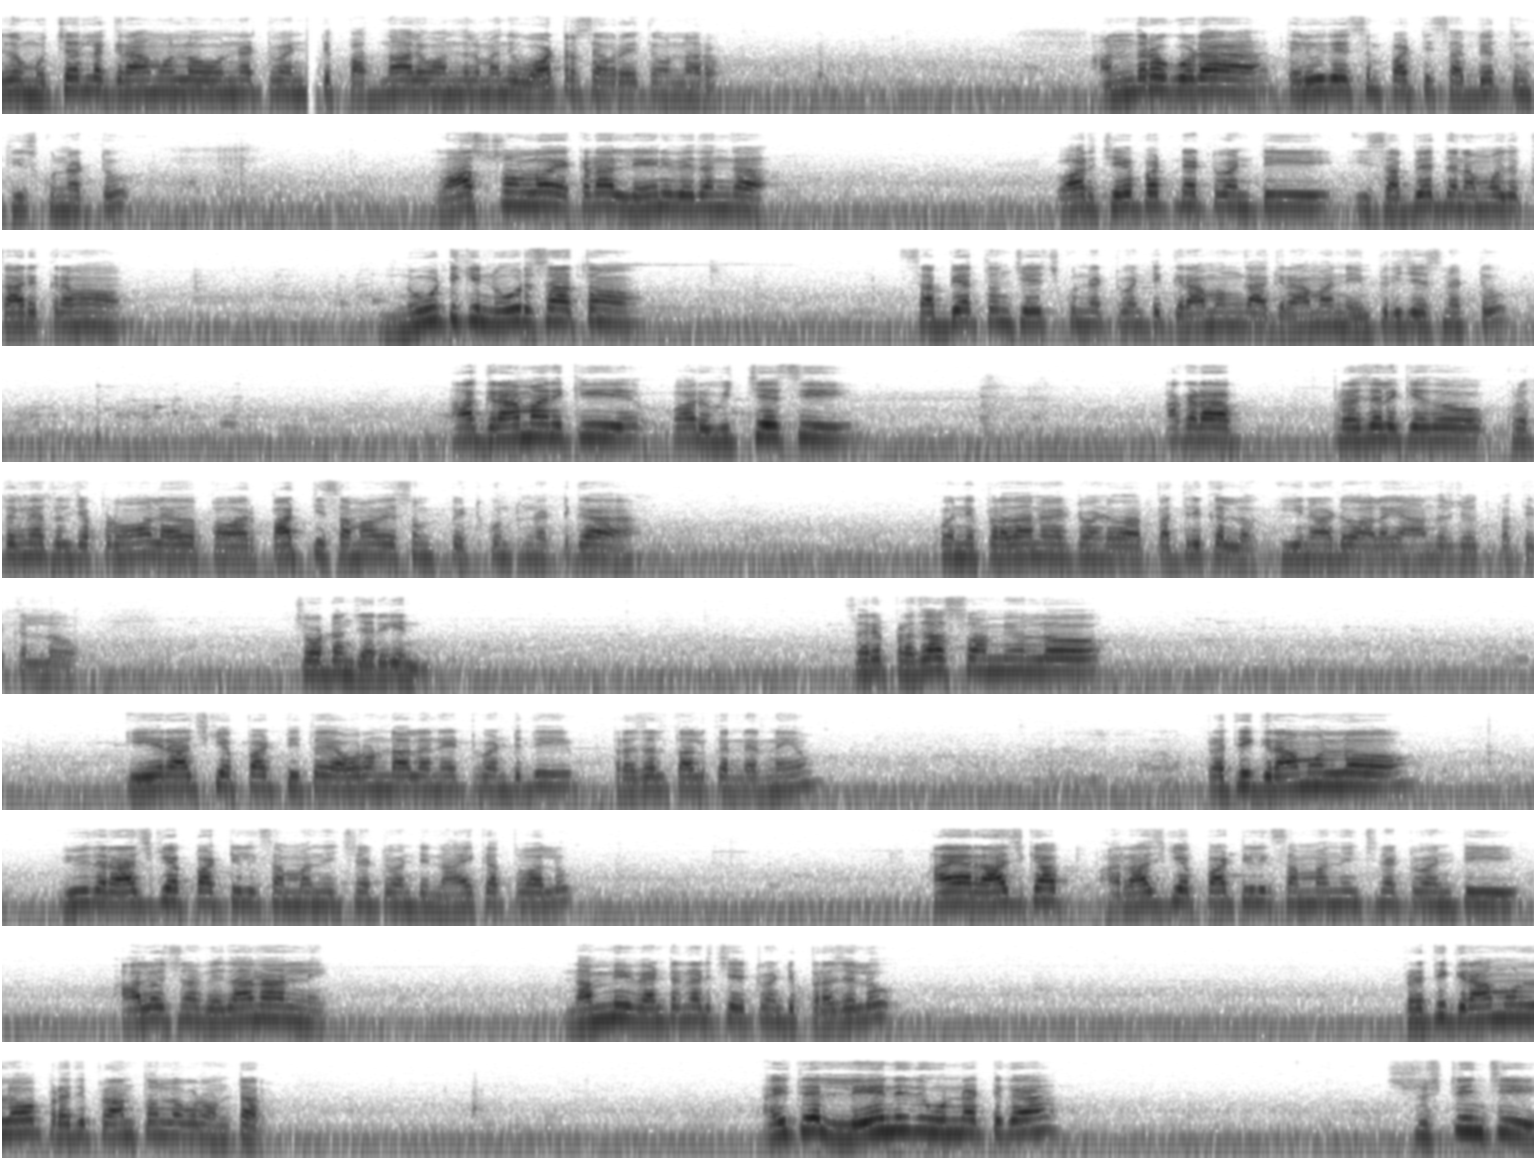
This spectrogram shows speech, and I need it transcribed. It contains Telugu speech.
ఏదో ముచ్చర్ల గ్రామంలో ఉన్నటువంటి పద్నాలుగు వందల మంది ఓటర్స్ ఎవరైతే ఉన్నారో అందరూ కూడా తెలుగుదేశం పార్టీ సభ్యత్వం తీసుకున్నట్టు రాష్ట్రంలో ఎక్కడా లేని విధంగా వారు చేపట్టినటువంటి ఈ సభ్యత్వ నమోదు కార్యక్రమం నూటికి నూరు శాతం సభ్యత్వం చేర్చుకున్నటువంటి గ్రామంగా ఆ గ్రామాన్ని ఎంపిక చేసినట్టు ఆ గ్రామానికి వారు విచ్చేసి అక్కడ ప్రజలకు ఏదో కృతజ్ఞతలు చెప్పడమో లేదా వారి పార్టీ సమావేశం పెట్టుకుంటున్నట్టుగా కొన్ని ప్రధానమైనటువంటి వారి పత్రికల్లో ఈనాడు అలాగే ఆంధ్రజ్యోతి పత్రికల్లో చూడడం జరిగింది. సరే ప్రజాస్వామ్యంలో ఏ రాజకీయ పార్టీతో ఎవరు ఉండాలనేటువంటిది ప్రజల తాలూకా నిర్ణయం. ప్రతి గ్రామంలో వివిధ రాజకీయ పార్టీలకు సంబంధించినటువంటి నాయకత్వాలు. ఆయా రాజకీయ రాజకీయ పార్టీలకు సంబంధించినటువంటి ఆలోచన విధానాల్ని నమ్మి వెంట నడిచేటువంటి ప్రజలు ప్రతి గ్రామంలో ప్రతి ప్రాంతంలో కూడా ఉంటారు. అయితే లేనిది ఉన్నట్టుగా సృష్టించి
